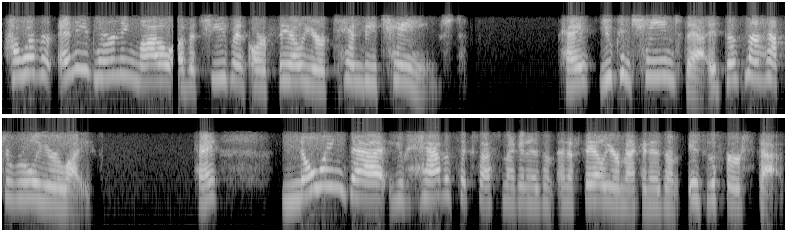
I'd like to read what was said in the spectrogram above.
However, any learning model of achievement or failure can be changed. Okay? You can change that. It does not have to rule your life. Okay? Knowing that you have a success mechanism and a failure mechanism is the first step.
